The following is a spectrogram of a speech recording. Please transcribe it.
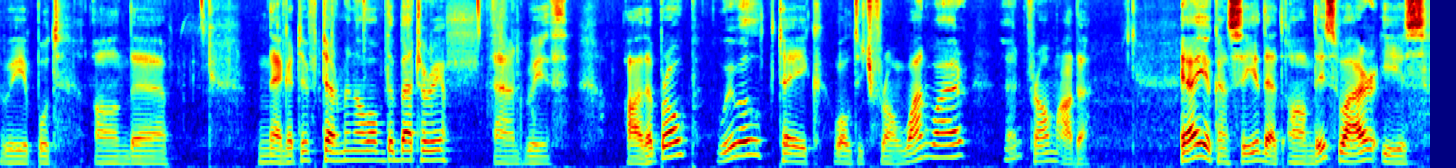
we put on the negative terminal of the battery and with other probe, we will take voltage from one wire and from other. Here you can see that on this wire is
